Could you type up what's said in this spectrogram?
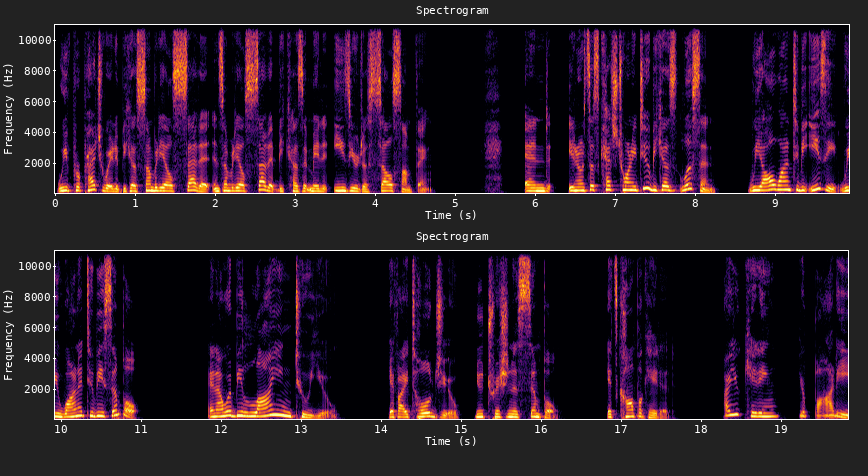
we've perpetuated because somebody else said it and somebody else said it because it made it easier to sell something. And, you know, it's this catch 22 because listen, we all want it to be easy. We want it to be simple. And I would be lying to you if I told you nutrition is simple. It's complicated. Are you kidding? Your body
